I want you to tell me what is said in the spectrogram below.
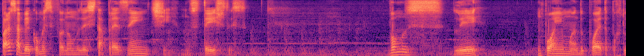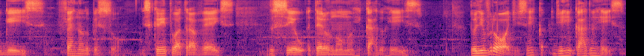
Para saber como esse fenômeno está presente nos textos, vamos ler um poema do poeta português Fernando Pessoa, escrito através do seu heteronômio Ricardo Reis, do livro Odes de Ricardo Reis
